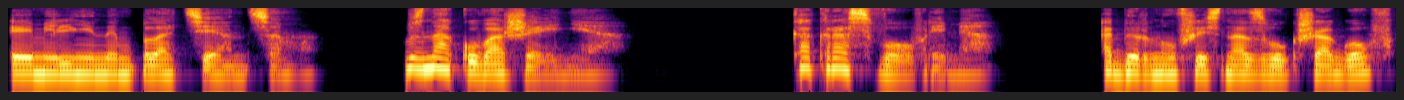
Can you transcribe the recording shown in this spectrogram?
Эмильниным полотенцем. В знак уважения. Как раз вовремя. Обернувшись на звук шагов,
